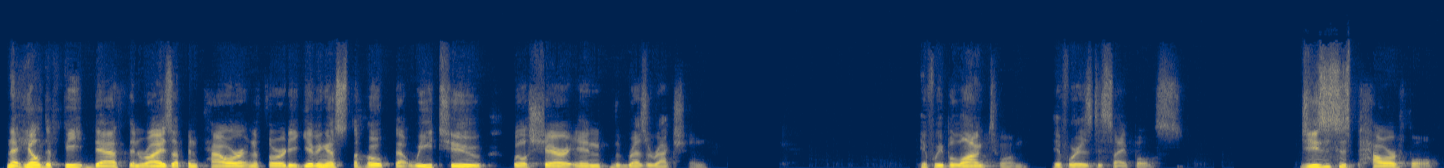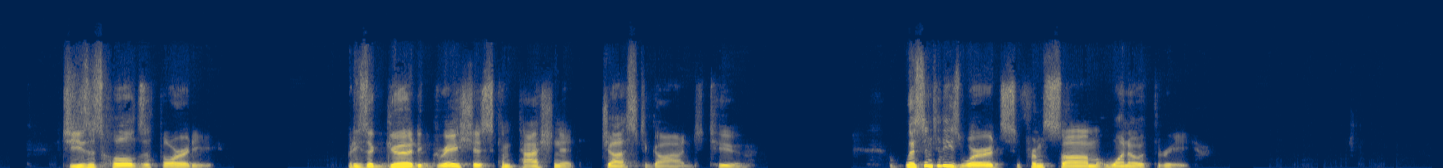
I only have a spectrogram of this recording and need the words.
and that he'll defeat death and rise up in power and authority, giving us the hope that we too will share in the resurrection if we belong to him, if we're his disciples. Jesus is powerful, Jesus holds authority, but he's a good, gracious, compassionate, just God too. Listen to these words from Psalm 103.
